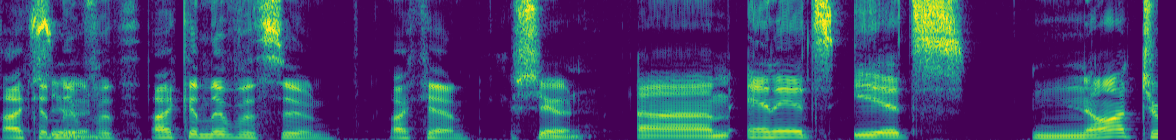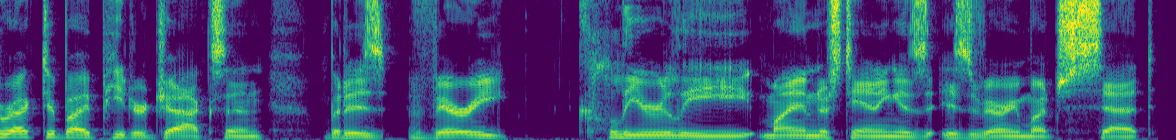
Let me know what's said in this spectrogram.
I can Soon. live with I can live with soon. I can. soon. Um, and it's it's not directed by Peter Jackson, but is very clearly my understanding is is very much set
